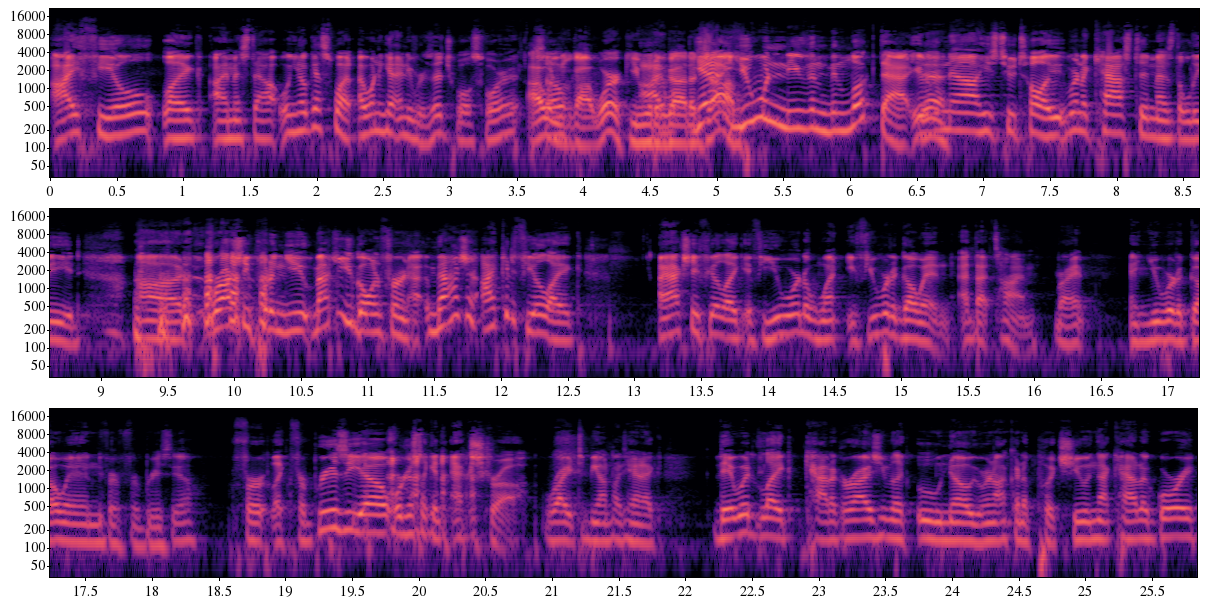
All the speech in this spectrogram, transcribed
I feel like I missed out. Well, you know, guess what? I wouldn't get any residuals for it. I wouldn't have got work. You would have got a yeah, job. you wouldn't even been looked at. You're Yeah. like, no, he's too tall. We're gonna cast him as the lead. Uh, we're actually putting you. Imagine you going for an. Imagine I could feel like. I actually feel like if you were to went, if you were to go in at that time, right, and you were to go in for Fabrizio. for like Fabrizio or just like an extra, right, to be on Titanic, they would like categorize you like, "Ooh, no, we're not going to put you in that category,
